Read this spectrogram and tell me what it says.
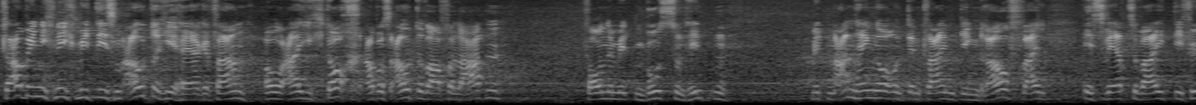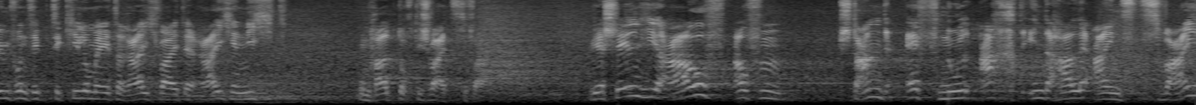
Klar bin ich nicht mit diesem Auto hierher gefahren, oh eigentlich doch, aber das Auto war verladen, vorne mit dem Bus und hinten mit dem Anhänger und dem kleinen Ding drauf, weil es wäre zu weit, die 75 Kilometer Reichweite reichen nicht, um halb durch die Schweiz zu fahren. Wir stellen hier auf, auf dem Stand F08 in der Halle 1.2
